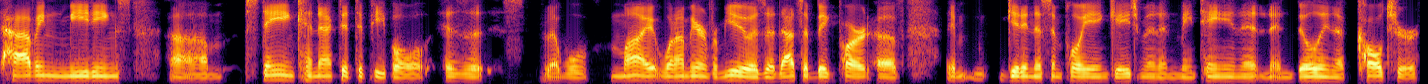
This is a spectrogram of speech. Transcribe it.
having meetings, um, staying connected to people is a well. My what I'm hearing from you is that that's a big part of getting this employee engagement and maintaining it and, and building a culture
